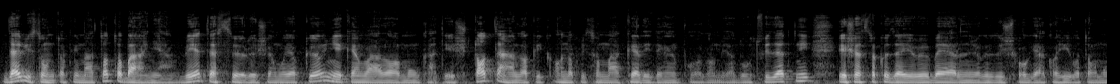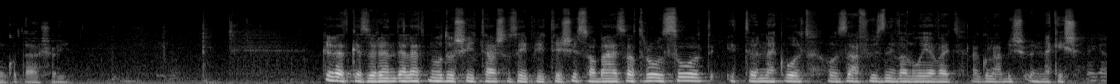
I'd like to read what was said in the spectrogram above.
de viszont aki már Tatabányán, Vértesszőlősen vagy a környéken vállal munkát és Tatán lakik, annak viszont már kell idegenforgalmi adót fizetni, és ezt a közeljövőben ellenőrizni is fogják a hivatal munkatársai. Következő rendeletmódosítás az építési szabályzatról szólt. Itt önnek volt hozzáfűzni valója, vagy legalábbis önnek is. Igen.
